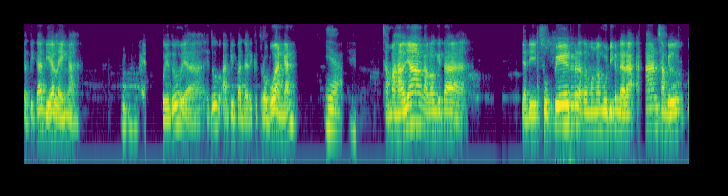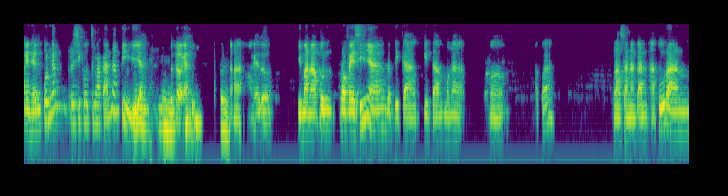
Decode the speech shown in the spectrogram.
ketika dia lengah. Itu ya itu akibat dari kecerobohan kan? Iya. Sama halnya kalau kita jadi supir atau mengemudi kendaraan sambil main handphone kan risiko kecelakaan kan tinggi ya. Betul kan Betul. Nah, maka itu di mana pun profesinya, ketika kita meng, me, apa, melaksanakan aturan,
